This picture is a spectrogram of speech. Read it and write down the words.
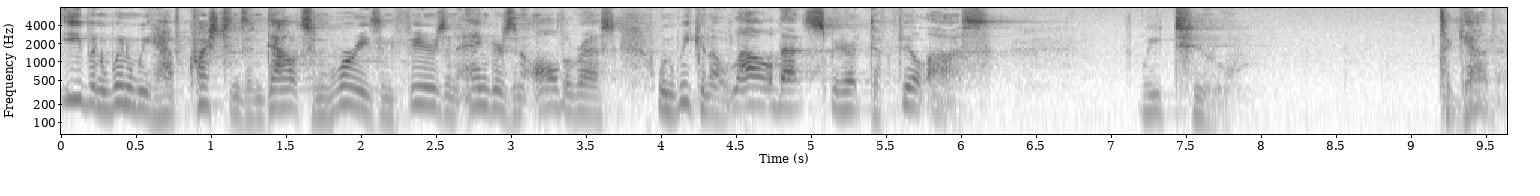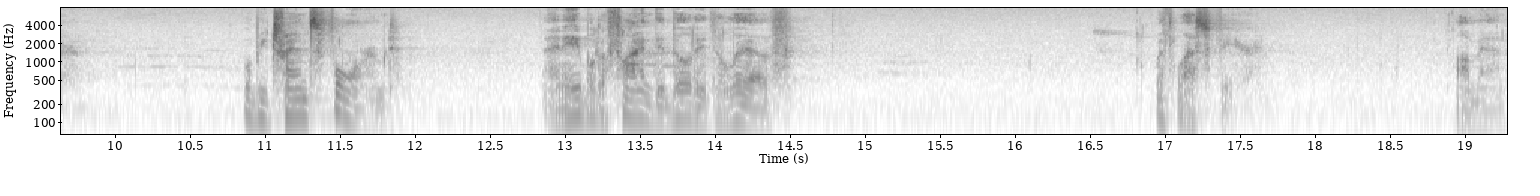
even when we have questions and doubts and worries and fears and angers and all the rest, when we can allow that Spirit to fill us, we too, together, will be transformed and able to find the ability to live with less fear. Amen.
